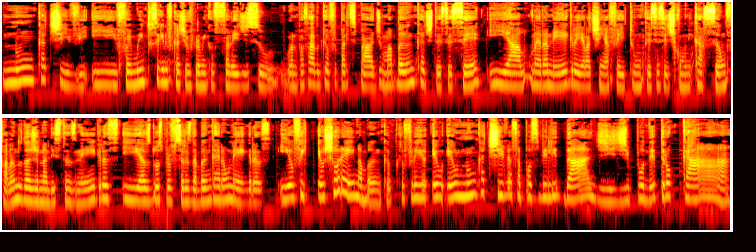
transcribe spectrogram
Nunca tive. E foi muito significativo para mim que eu falei disso ano passado, que eu fui participar de uma banca de TCC e a aluna era negra e ela tinha feito um TCC de comunicação falando das jornalistas negras e as duas professoras da banca eram negras negras. E eu, fiquei, eu chorei na banca, porque eu falei, eu, eu nunca tive essa possibilidade de poder trocar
